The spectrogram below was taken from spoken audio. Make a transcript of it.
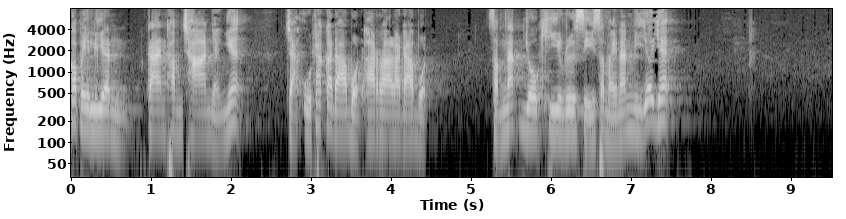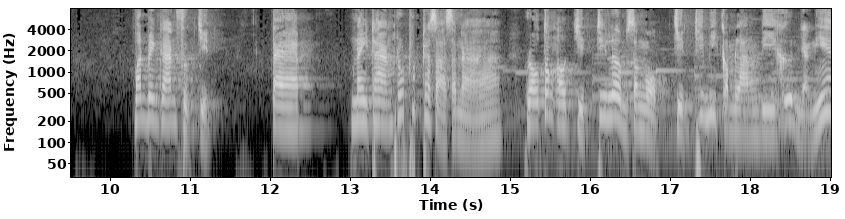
ก็ไปเรียนการทำฌานอย่างเนี้ยจากอุทกดาบทอาราลดาบทสำนักโยคีฤาษีสมัยนั้นมีเยอะแยะ มันเป็นการฝึกจิต แต่ในทางพระพุทธศาสนา เราต้องเอาจิตที่เริ่มสงบจิตที่มีกำลังดีขึ้นอย่างเนี้ย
